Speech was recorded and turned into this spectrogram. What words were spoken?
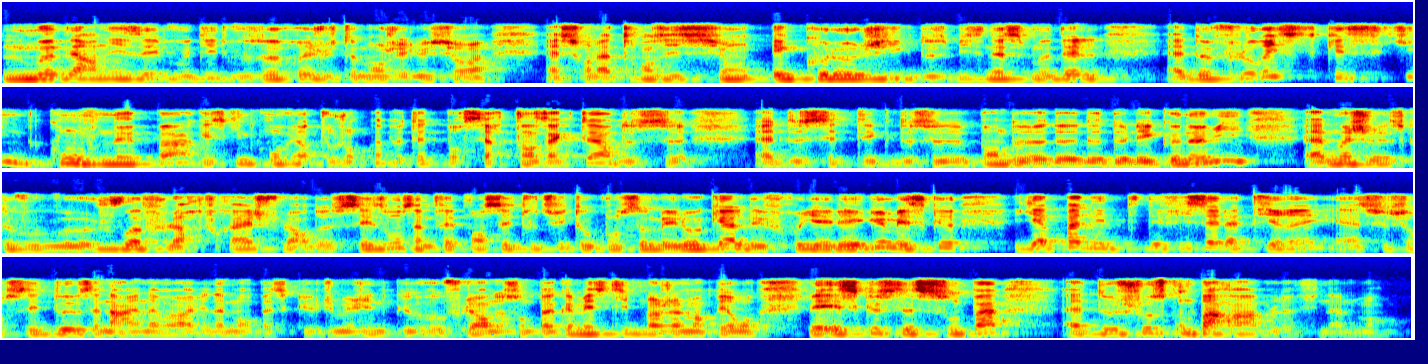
moderniser, vous dites, vous œuvrez justement, j'ai lu sur, sur la transition écologique de ce business model de fleuriste. Qu'est-ce qui ne convenait pas, qu'est-ce qui ne convient toujours pas peut-être pour certains acteurs de ce, de cette, de ce pan de, de, de, de l'économie? Moi, je, ce que vous, je vois fleurs fraîches, fleurs de saison, ça me fait penser tout de suite au consommé local des fruits et légumes. Est-ce qu'il n'y a pas des, des, ficelles à tirer sur ces deux? Ça n'a rien à voir évidemment parce que j'imagine que vos fleurs ne sont pas comestibles, Benjamin Perrault. Mais est-ce que ce ne sont pas deux choses comparables finalement?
